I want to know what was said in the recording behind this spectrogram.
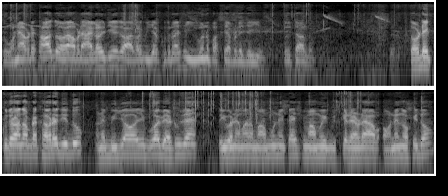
તો આપણે ખાવા દો હવે આપણે આગળ જઈએ તો આગળ બીજા કૂતરા છે યુવાન પાસે આપણે જઈએ. તો ચાલો. તો આપણે એક કૂતરાને આપણે ખવડાવી દીધું અને બીજો ગોવા બેઠું છે તો ઈવને મારા મામુને કહીશ મામુ એક બિસ્કિટ આપણે ઓને નોખી દો.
